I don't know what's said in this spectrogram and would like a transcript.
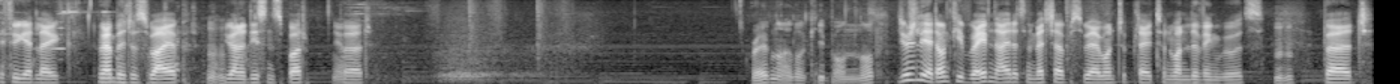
if you get like Ramble to swipe, Mhm. you're in a decent spot. Yeah. But Raven Idol keep or not. usually I don't keep Raven Idols in matchups where I want to play turn 1 Living Roots. Mhm. but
